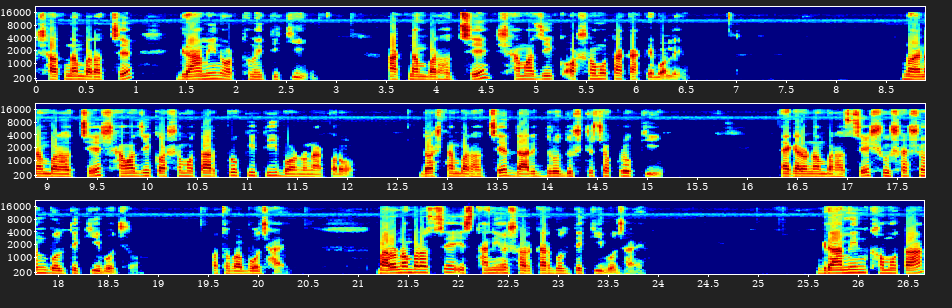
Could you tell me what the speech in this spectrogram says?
সাত নাম্বার হচ্ছে গ্রামীণ অর্থনীতি কি? আট নাম্বার হচ্ছে সামাজিক অসমতা কাকে বলে? নয় নাম্বার হচ্ছে সামাজিক অসমতার প্রকৃতি বর্ণনা করো। দশ নাম্বার হচ্ছে দারিদ্র দুষ্টচক্র কি? এগারো নাম্বার হচ্ছে সুশাসন বলতে কি বোঝো অথবা বোঝায়। বারো নম্বর হচ্ছে স্থানীয় সরকার বলতে কি বোঝায়? গ্রামীণ ক্ষমতা।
